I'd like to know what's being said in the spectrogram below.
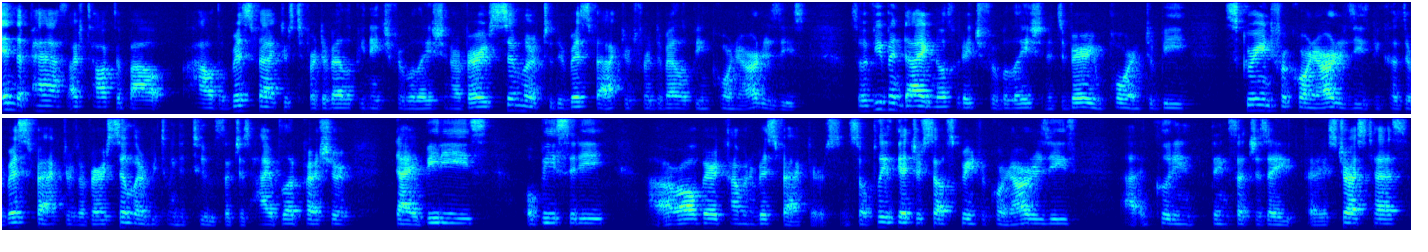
In the past, I've talked about how the risk factors for developing atrial fibrillation are very similar to the risk factors for developing coronary artery disease. So if you've been diagnosed with atrial fibrillation, it's very important to be screened for coronary artery disease because the risk factors are very similar between the two, such as high blood pressure, diabetes, obesity, uh, are all very common risk factors. And so please get yourself screened for coronary artery disease, uh, including things such as a, a stress test,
